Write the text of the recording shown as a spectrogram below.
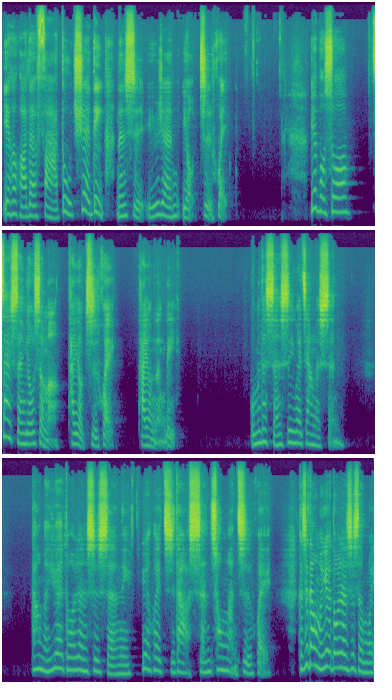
耶和华的法度确定，能使愚人有智慧。约伯说，在神有什么？他有智慧，他有能力。我们的神是一位这样的神。当我们越多认识神，你越会知道神充满智慧。可是，当我们越多认识神，我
